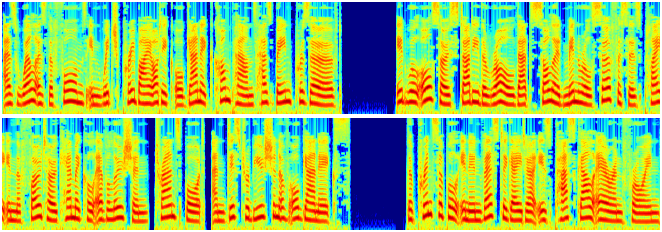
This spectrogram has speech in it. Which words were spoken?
as well as the forms in which prebiotic organic compounds has been preserved. It will also study the role that solid mineral surfaces play in the photochemical evolution, transport, and distribution of organics. The principal in investigator is Pascal Ehrenfreund.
